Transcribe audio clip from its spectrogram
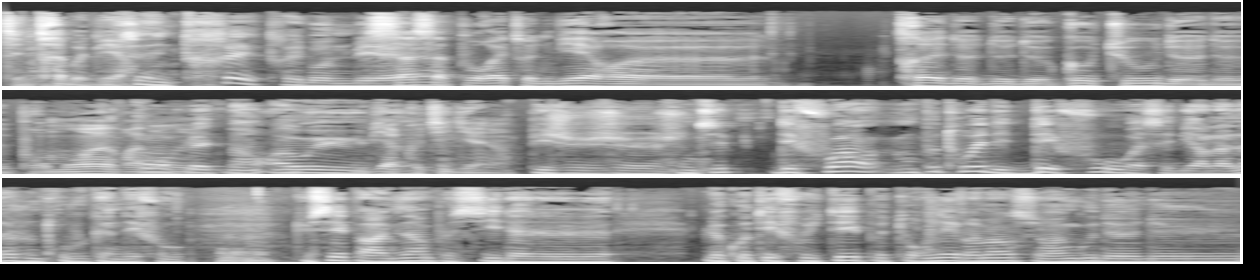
C'est une très bonne bière. c'est une très très bonne bière. Ça, ça pourrait être une bière euh, très de, de, de go-to de, de pour moi vraiment Complètement. Ah oui. une oui. bière quotidienne. hein. Puis je, je, je ne sais, des fois, on peut trouver des défauts à ces bières-là. Là, je ne trouve aucun défaut. Tu sais, par exemple, si le, le, le côté fruité peut tourner vraiment sur un goût de, de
